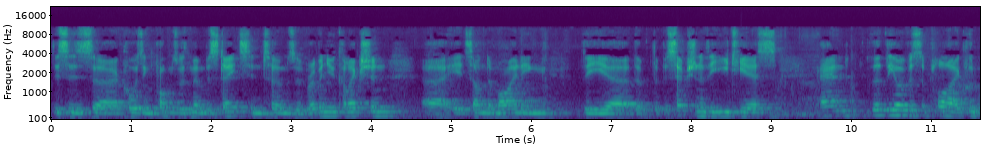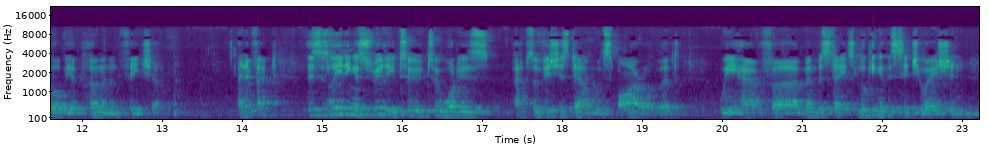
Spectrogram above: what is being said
This is uh, causing problems with member states in terms of revenue collection. Uh, it's undermining the, uh, the, the perception of the ETS, and that the oversupply could well be a permanent feature. And in fact, this is leading us really to, to what is perhaps a vicious downward spiral that we have uh, member states looking at this situation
